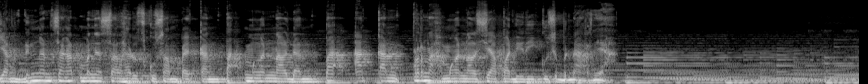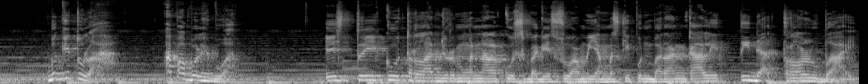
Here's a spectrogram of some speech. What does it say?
yang dengan sangat menyesal harus kusampaikan tak mengenal dan tak akan pernah mengenal siapa diriku sebenarnya. Begitulah, apa boleh buat? Istriku terlanjur mengenalku sebagai suami yang meskipun barangkali tidak terlalu baik,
